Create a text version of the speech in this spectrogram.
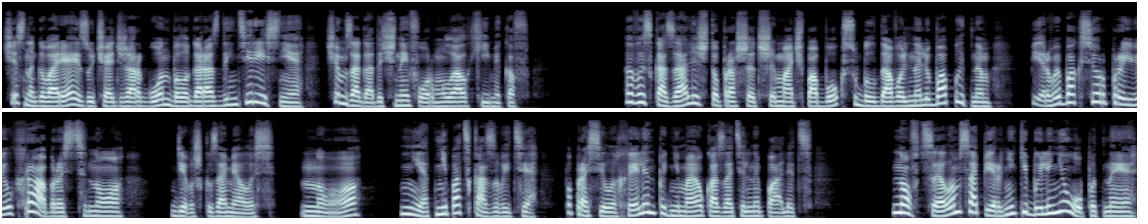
Честно говоря, изучать жаргон было гораздо интереснее, чем загадочные формулы алхимиков. Вы сказали, что прошедший матч по боксу был довольно любопытным. Первый боксер проявил храбрость, но... Девушка замялась. Но... Нет, не подсказывайте, попросила Хелен, поднимая указательный палец. Но в целом соперники были неопытные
